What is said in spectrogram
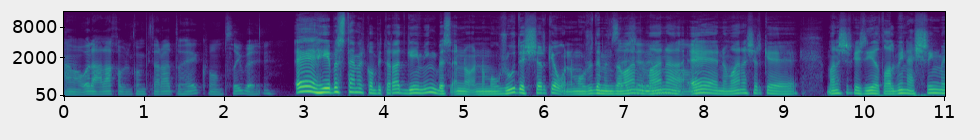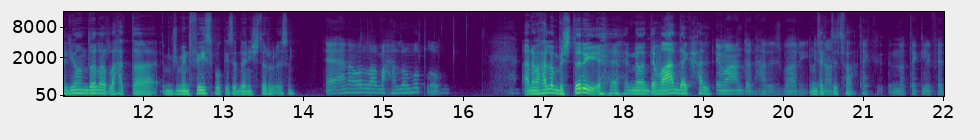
عم أقول علاقة بالكمبيوترات وهيك فمصيبه إيه هي بس تعمل كمبيوترات جيمنج بس انه إنه موجودة الشركة وإنه موجودة من زمان. ما زمان. إيه إنه ما أنا شركه ما أنا شركة جديدة طالبين 20 مليون دولار لحتى مش من فيسبوك إذا بدهم يشتروا الاسم. إيه أنا والله محله مطلب أنا محلهم بشتري إنه أنت ما عندك حل. إيه ما عندهم حل إجباري. بدك تدفع. تك... إنه تكلفة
